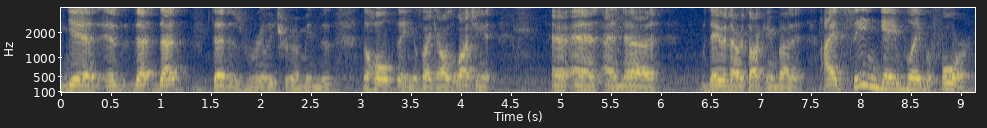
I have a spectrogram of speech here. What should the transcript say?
Yeah, it, that that that is really true. I mean, the the whole thing is like I was watching it, and and, and uh, David and I were talking about it. I had seen gameplay before,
